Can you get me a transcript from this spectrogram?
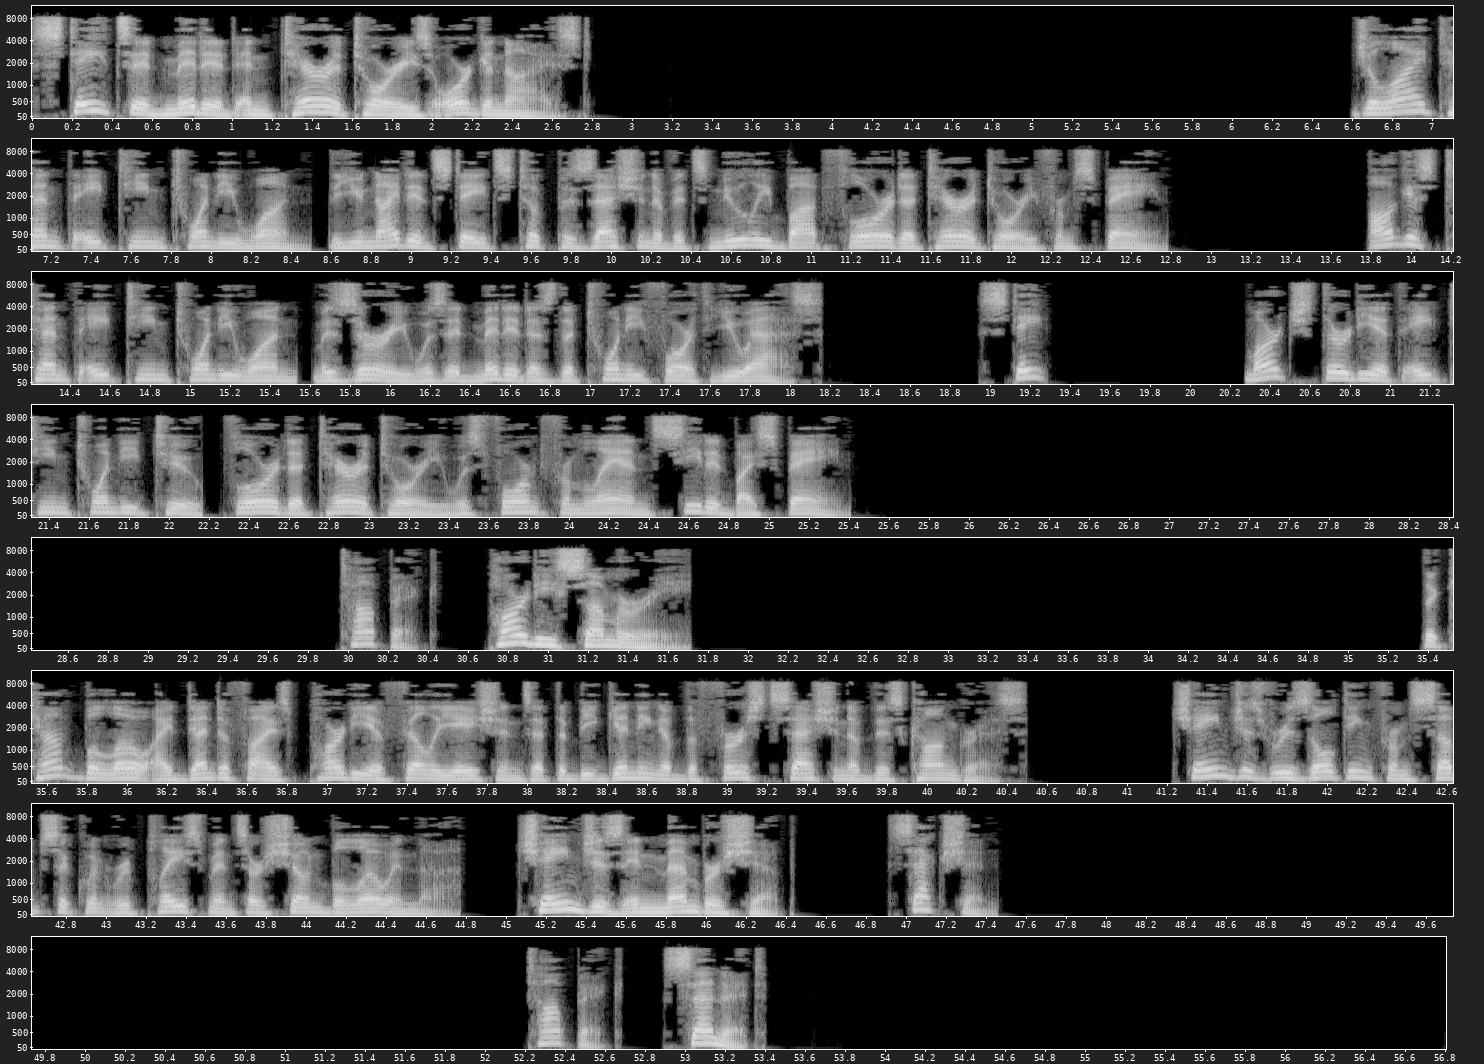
States admitted and territories organized July 10, 1821, the United States took possession of its newly bought Florida Territory from Spain. August 10, 1821, Missouri was admitted as the 24th U.S. state. March 30, 1822, Florida Territory was formed from lands ceded by Spain. Party summary The count below identifies party affiliations at the beginning of the first session of this Congress. Changes resulting from subsequent replacements are shown below in the "'Changes in Membership' section. Senate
